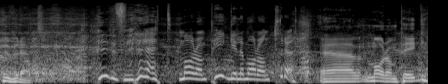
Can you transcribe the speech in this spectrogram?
Huvudrätt. Huvudrätt? Morgonpigg eller morgontrött? Eh, morgonpigg.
